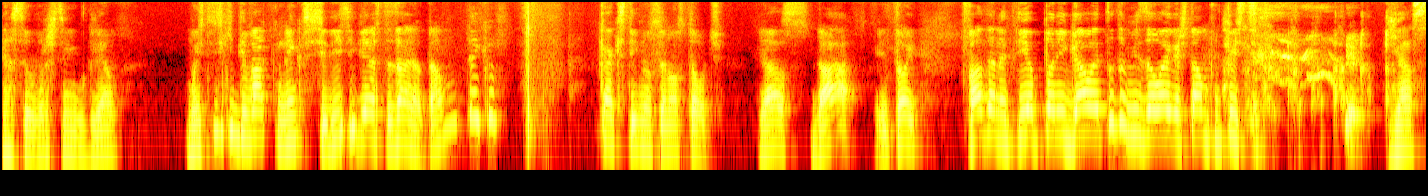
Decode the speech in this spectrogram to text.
И аз се обръщам и го гледам. Ма истински дивак, нека си седи и си гледа стезания там. Такъв, как стигнал с едно столче. И аз, да, и той, това да не тия панигал, ето да ми залегаш там по пистата. И аз,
